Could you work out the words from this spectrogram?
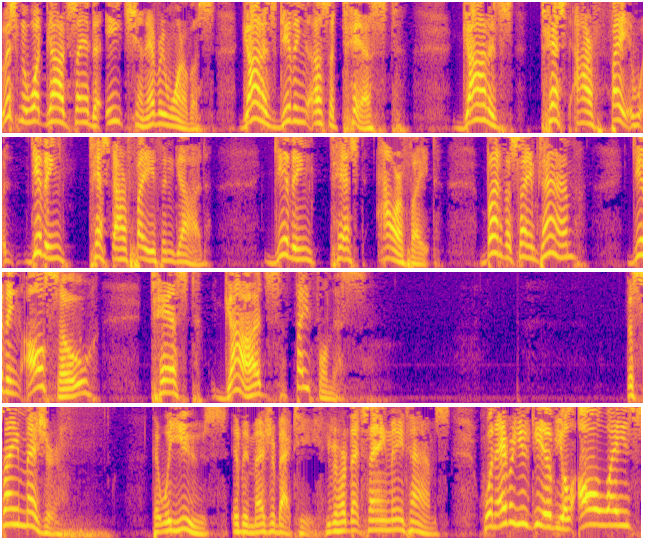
Listen to what God's saying to each and every one of us. God is giving us a test. God is test our faith, giving test our faith in God. Giving test our faith. But at the same time, giving also test God's faithfulness. The same measure that we use, it'll be measured back to you. You've heard that saying many times. Whenever you give, you'll always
